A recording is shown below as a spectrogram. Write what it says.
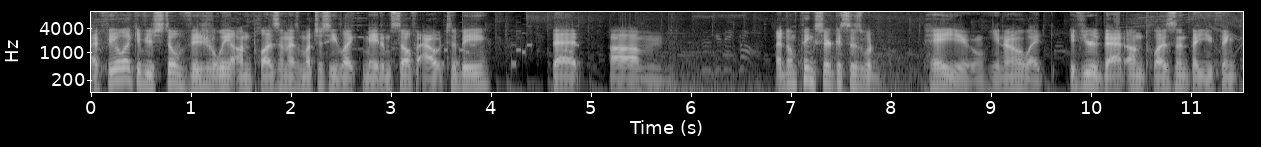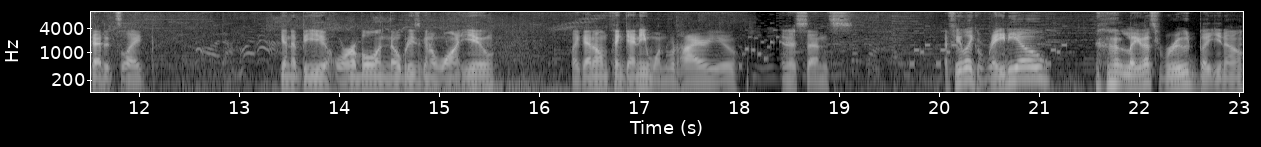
I feel like if you're still visually unpleasant as much as he like made himself out to be, that, um, I don't think circuses would pay you, you know? Like, if you're that unpleasant that you think that it's, like, gonna be horrible and nobody's gonna want you, like, I don't think anyone would hire you, in a sense. I feel like radio? like, that's rude, but, you know.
